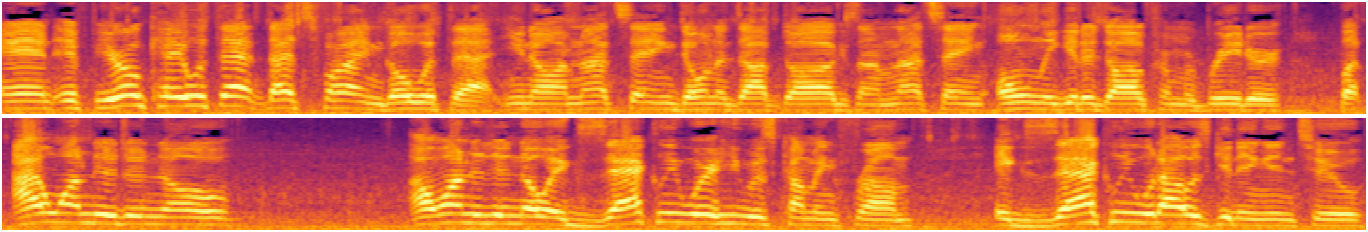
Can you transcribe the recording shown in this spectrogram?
and if you're okay with that, that's fine. Go with that. You know, I'm not saying don't adopt dogs. I'm not saying only get a dog from a breeder. But I wanted to know, I wanted to know exactly where he was coming from, exactly what I was getting into,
